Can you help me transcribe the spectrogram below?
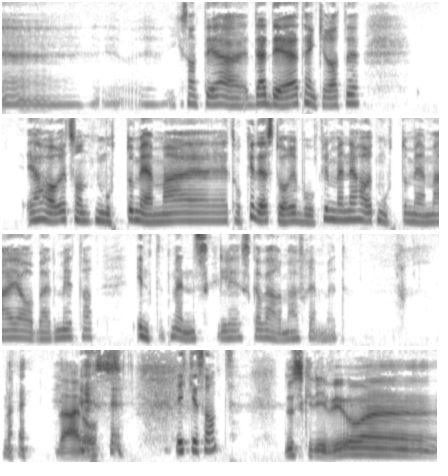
uh, ikke sant? Det er, det er, det jeg tenker at det, jeg har et sånt motto med meg, jeg tror ikke det står i boken, men jeg har et motto med meg i arbeidet mitt at intet menneskelig skal være meg fremmed. Nei. Det er oss. ikke sant? Du skriver jo, eh,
